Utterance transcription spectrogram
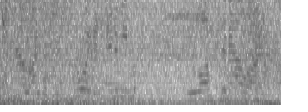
An ally has destroyed an enemy. We lost an ally.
